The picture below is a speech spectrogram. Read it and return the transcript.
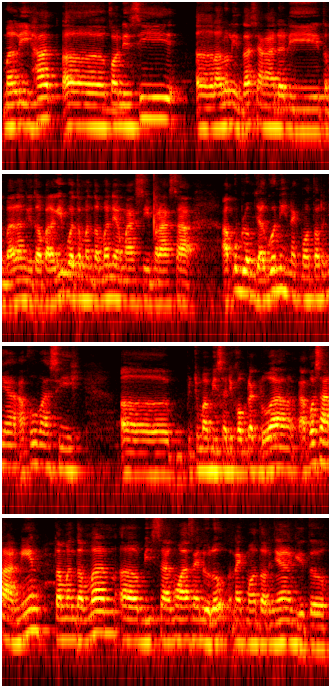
melihat uh, kondisi uh, lalu lintas yang ada di Tembalang gitu. Apalagi buat teman-teman yang masih merasa aku belum jago nih naik motornya aku masih uh, cuma bisa di komplek doang. Aku saranin teman-teman uh, bisa nguasain dulu naik motornya gitu.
